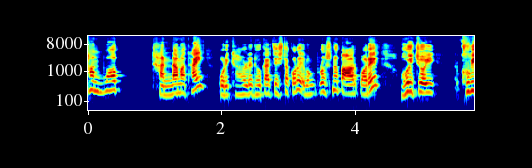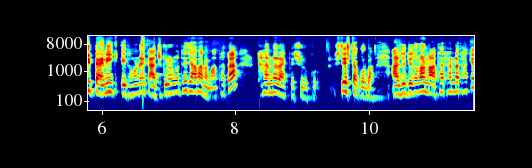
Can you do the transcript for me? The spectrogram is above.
সম্ভব ঠান্ডা মাথায় পরীক্ষা হলে ঢোকার চেষ্টা করো এবং প্রশ্ন পাওয়ার পরে হইচই খুবই প্যানিক এই ধরনের কাজগুলোর মধ্যে যাবা না। মাথাটা ঠান্ডা রাখতে শুরু করো, চেষ্টা করবা। আর যদি তোমার মাথা ঠান্ডা থাকে,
